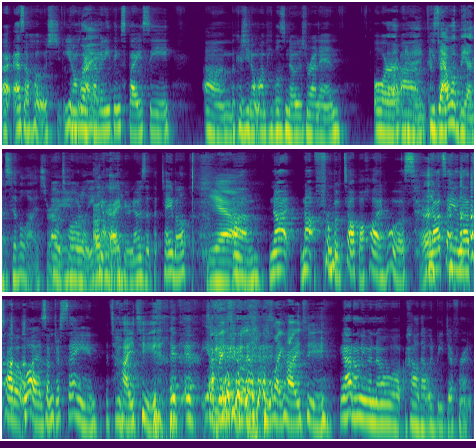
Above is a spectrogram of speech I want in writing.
uh, as a host, you don't want to have anything spicy, um, because you don't want people's nose running, or Okay. um, Because that would be uncivilized, right? oh right? totally, you can't Okay. wipe your nose at the table. Yeah. Um, not not from atop a high horse. not saying that's how it was. I'm just saying. it's high tea. Yeah. so basically, it's like high tea. Yeah, I don't even know how that would be different.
